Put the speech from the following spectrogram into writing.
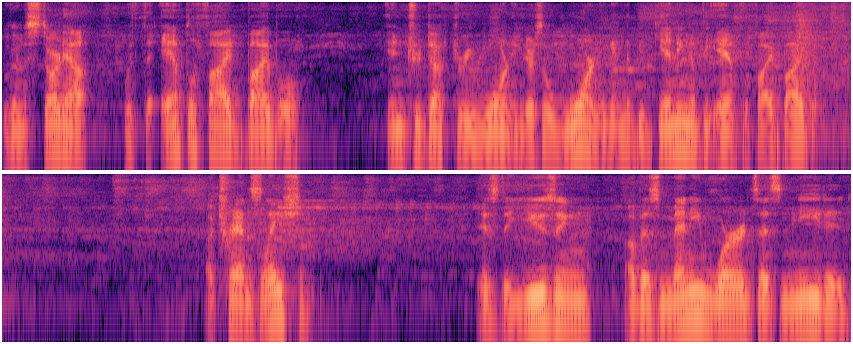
We're going to start out with the Amplified Bible introductory warning. There's a warning in the beginning of the Amplified Bible a translation is the using of as many words as needed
